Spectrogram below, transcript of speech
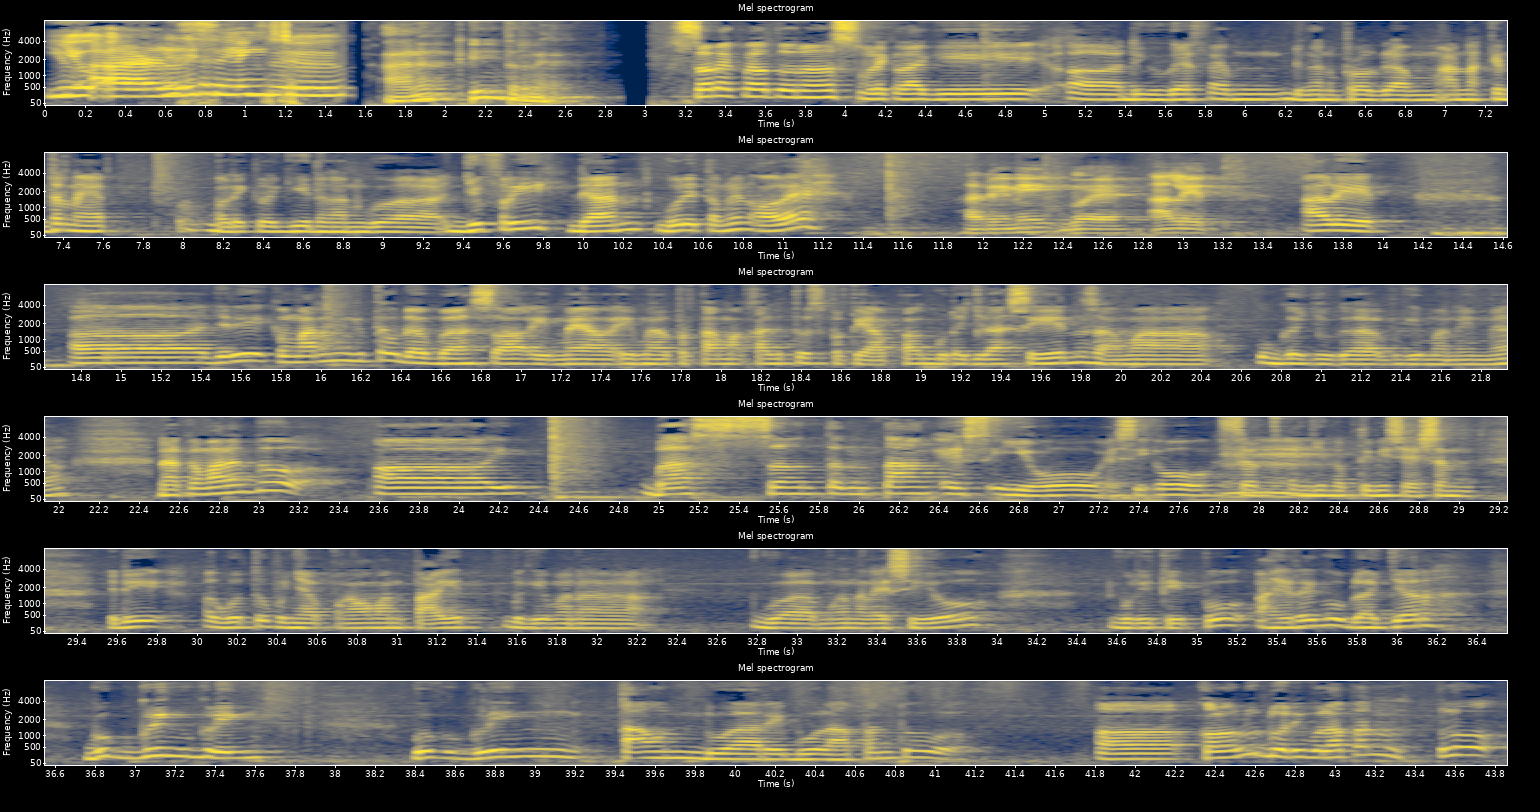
You are listening to Anak Internet. Sore Cloudtuners, balik lagi uh, di Google FM dengan program Anak Internet. Balik lagi dengan gue Jufri dan gue ditemenin oleh Hari ini gue Alit. Alit. Uh, jadi kemarin kita udah bahas soal email. Email pertama kali itu seperti apa, gue udah jelasin sama Uga juga bagaimana email. Nah kemarin tuh uh, bahas tentang SEO, SEO, Search Engine Optimization. Jadi gue tuh punya pengalaman pahit bagaimana gue mengenal SEO, gue ditipu. Akhirnya gue belajar, gue googling googling, gue googling tahun 2008 tuh. eh, kalau lu 2008 lu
